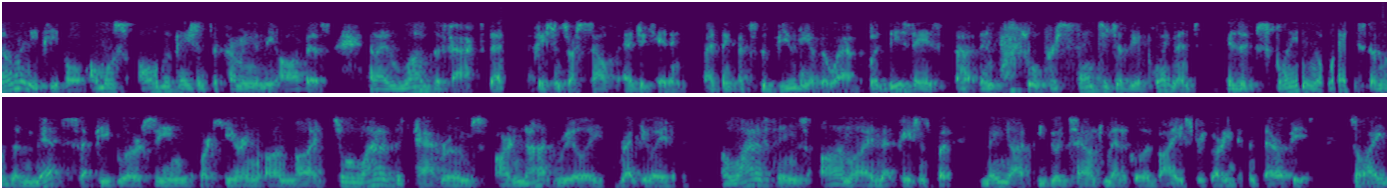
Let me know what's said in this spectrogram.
so many people, almost all the patients are coming in the office. And I love the fact that patients are self-educating. I think that's the beauty of the web. But these days, uh, an actual percentage of the appointment is explaining away some of the myths that people are seeing or hearing online. So a lot of the chat rooms are not really regulated. A lot of things online that patients, but may not be good sound medical advice regarding different therapies. So I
